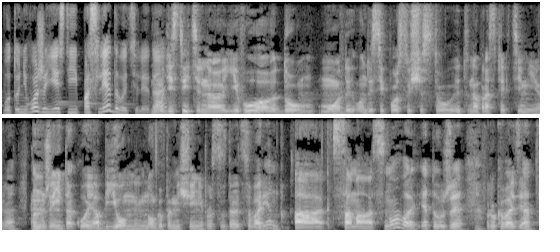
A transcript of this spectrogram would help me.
Вот у него же есть и последователи, да? Ну, действительно, его дом моды, он до сих пор существует на проспекте Мира. Он уже не такой объемный, много помещений просто сдается в аренду. А сама основа, это уже руководят,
